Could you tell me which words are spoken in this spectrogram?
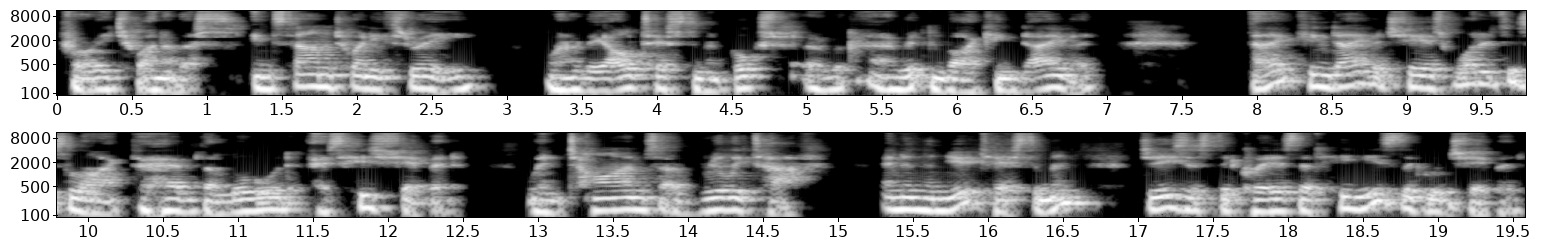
for each one of us. In Psalm 23, one of the Old Testament books uh, uh, written by King David, King David shares what it is like to have the Lord as his shepherd when times are really tough. And in the New Testament, Jesus declares that he is the good shepherd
